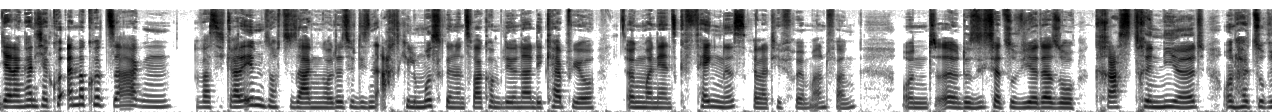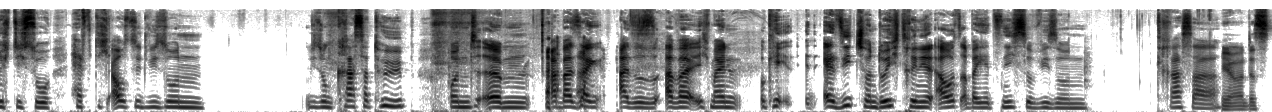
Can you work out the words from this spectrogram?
ja, dann kann ich ja einmal kurz sagen, was ich gerade eben noch zu sagen wollte zu diesen 8 Kilo Muskeln. Und zwar kommt Leonardo DiCaprio irgendwann ja ins Gefängnis, relativ früh am Anfang. Und äh, du siehst halt so, wie er da so krass trainiert und halt so richtig so heftig aussieht wie so ein wie so ein krasser Typ und ähm, aber sein, also aber ich meine okay er sieht schon durchtrainiert aus aber jetzt nicht so wie so ein krasser Ja, das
